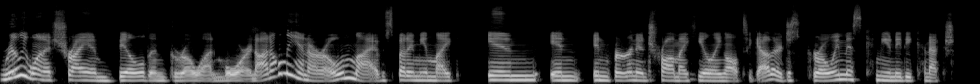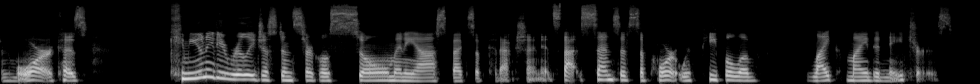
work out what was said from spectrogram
really want to try and build and grow on more, not only in our own lives, but I mean, like in in in burn and trauma healing altogether just growing this community connection more because community really just encircles so many aspects of connection it's that sense of support with people of like minded natures.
